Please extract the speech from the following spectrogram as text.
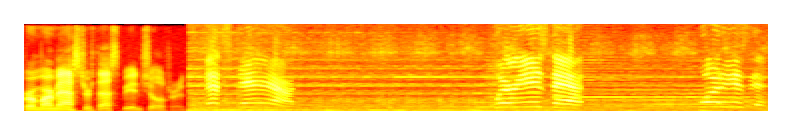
from our master thespian children That's Dad. Where is that? What is it?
